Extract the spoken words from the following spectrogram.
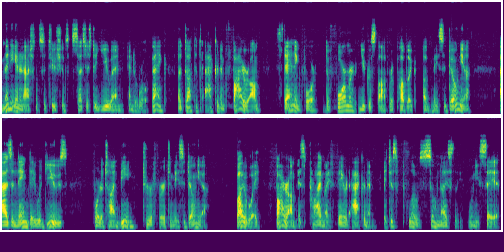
many international institutions such as the UN and the World Bank adopted the acronym FYROM standing for the former Yugoslav Republic of Macedonia, as a name they would use for the time being to refer to Macedonia. By the way, FYROM is probably my favorite acronym. It just flows so nicely when you say it.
